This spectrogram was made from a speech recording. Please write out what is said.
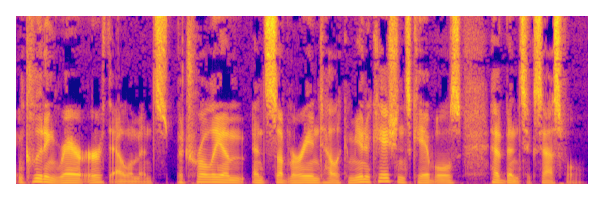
including rare earth elements, petroleum, and submarine telecommunications cables, have been successful.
